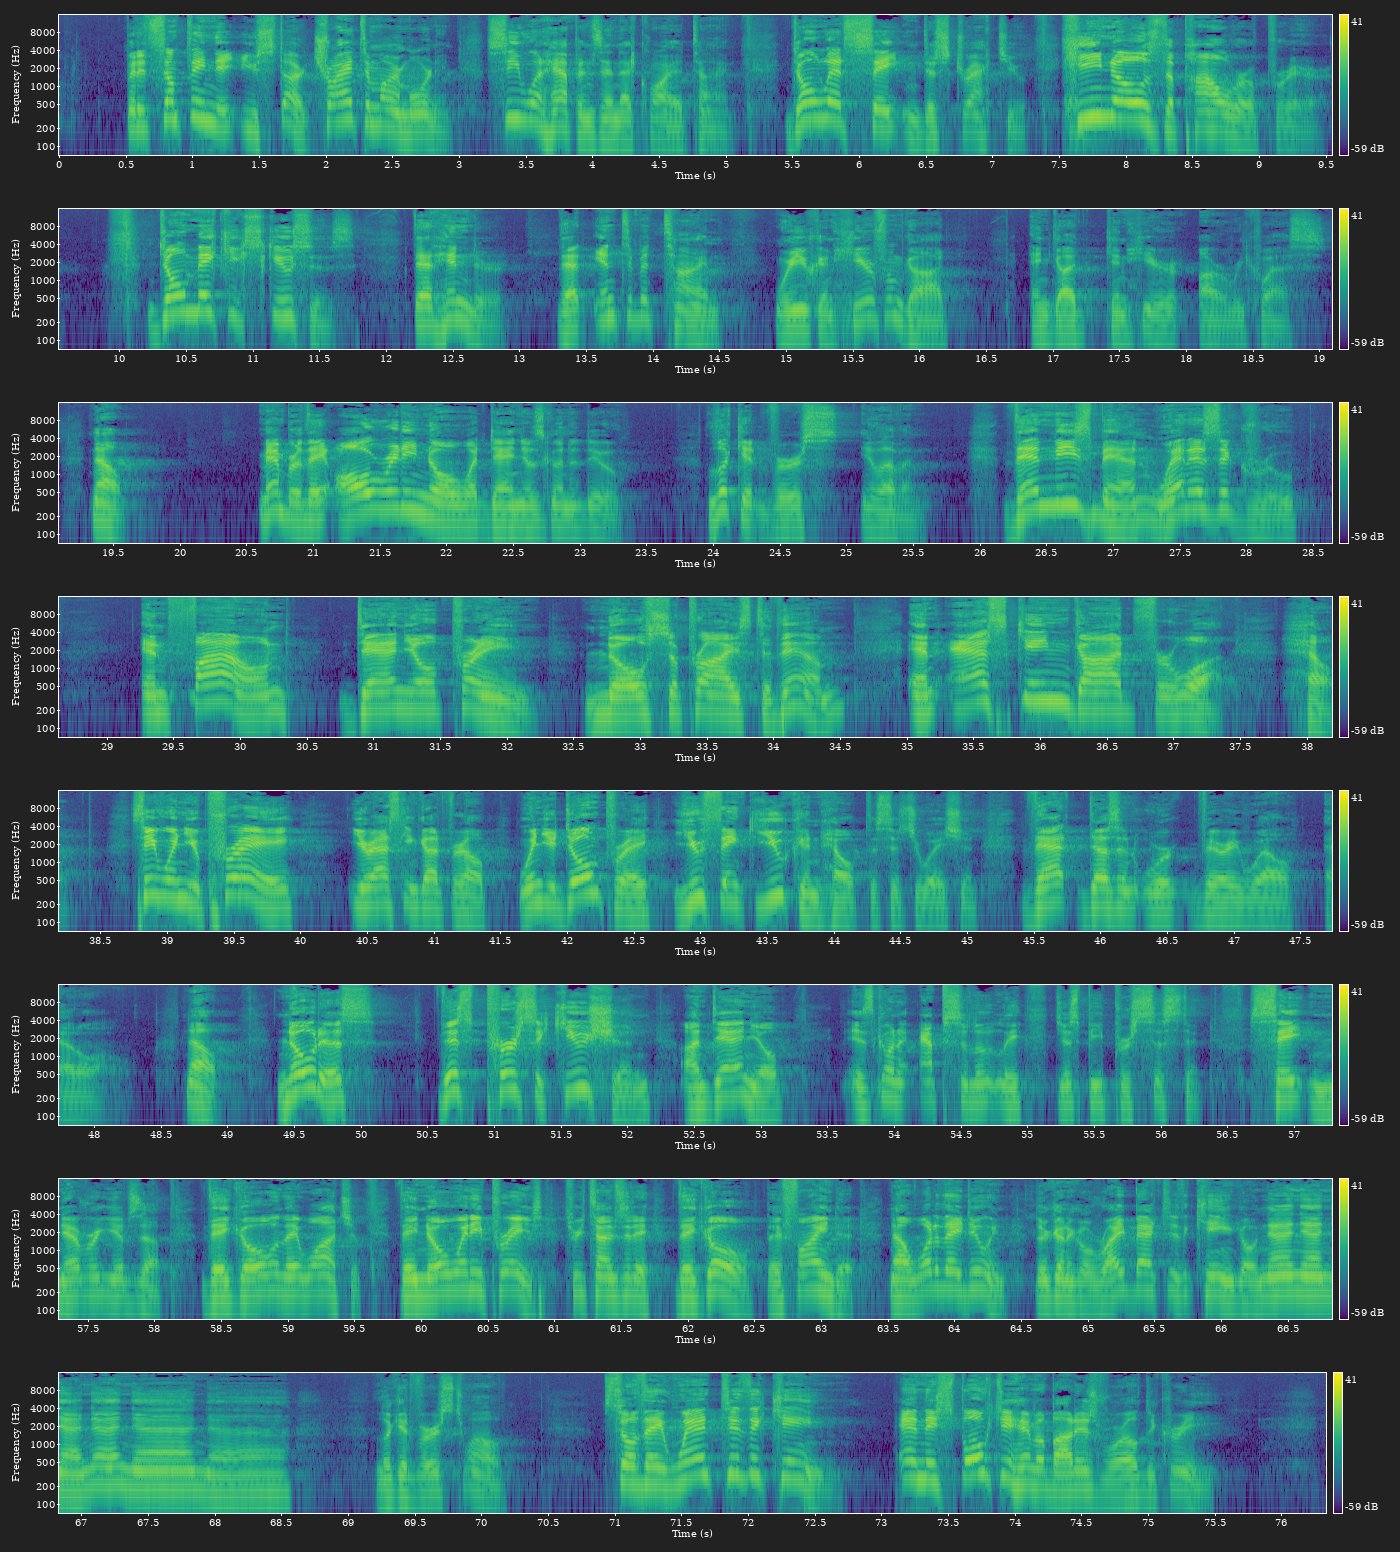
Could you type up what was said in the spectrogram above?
But it's something that you start. Try it tomorrow morning. See what happens in that quiet time. Don't let Satan distract you. He knows the power of prayer. Don't make excuses that hinder that intimate time where you can hear from God and God can hear our requests. Now, remember, they already know what Daniel's going to do. Look at verse 11. Then these men went as a group and found Daniel praying. No surprise to them. And asking God for what? Help. See, when you pray, you're asking God for help. When you don't pray, you think you can help the situation. That doesn't work very well at all. Now, notice this persecution on Daniel is going to absolutely just be persistent. Satan never gives up. They go and they watch him. They know when he prays three times a day. They go, they find it. Now, what are they doing? They're going to go right back to the king and go, na, na, na, na, na, na. Look at verse 12. So they went to the king and they spoke to him about his royal decree.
